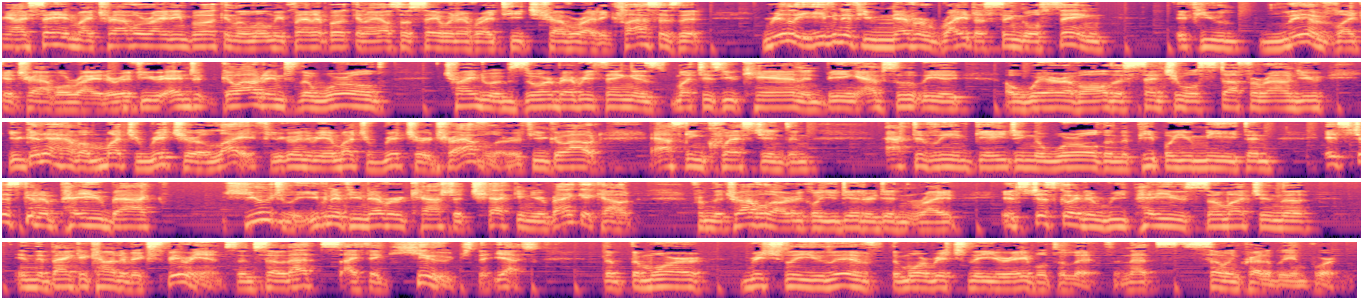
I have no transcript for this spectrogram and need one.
I say in my travel writing book and the Lonely Planet book, and I also say whenever I teach travel writing classes that really, even if you never write a single thing, if you live like a travel writer, if you enter, go out into the world trying to absorb everything as much as you can and being absolutely aware of all the sensual stuff around you, you're going to have a much richer life. You're going to be a much richer traveler if you go out asking questions and actively engaging the world and the people you meet. And it's just going to pay you back hugely, even if you never cash a check in your bank account from the travel article you did or didn't write. It's just going to repay you so much in the in the bank account of experience. And so that's, I think, huge that yes, the, the more richly you live, the more richly you're able to live. And that's so incredibly important.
